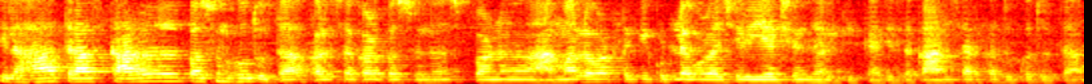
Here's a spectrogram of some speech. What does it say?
तिला हा त्रास कालपासून होत होता काल सकाळपासूनच पण आम्हाला वाटलं की कुठल्या गोळ्याची रिॲक्शन झाली की काय तिचा कान सारखा दुखत होता.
